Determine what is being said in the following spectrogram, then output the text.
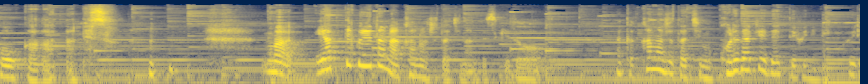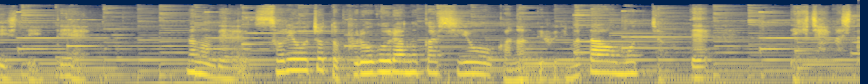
効果があったんです。まあやってくれたのは彼女たちなんですけどなんか彼女たちもこれだけでっていうふうにびっくりしていてなのでそれをちょっとプログラム化しようかなっていうふうにまた思っちゃってできちゃいました。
